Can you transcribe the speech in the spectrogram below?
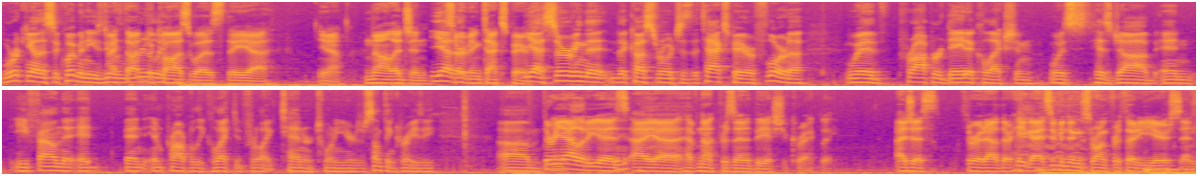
working on this equipment. He was doing. I thought really the cause was the, uh, you know, knowledge and Yeah, the- serving taxpayers. Yeah, serving the, the customer, which is the taxpayer of Florida, with proper data collection was his job. And he found that it had been improperly collected for like 10 or 20 years or something crazy. Um, The reality is, I uh, have not presented the issue correctly. I just threw it out there. Hey guys, you've been doing this wrong for 30 years, and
